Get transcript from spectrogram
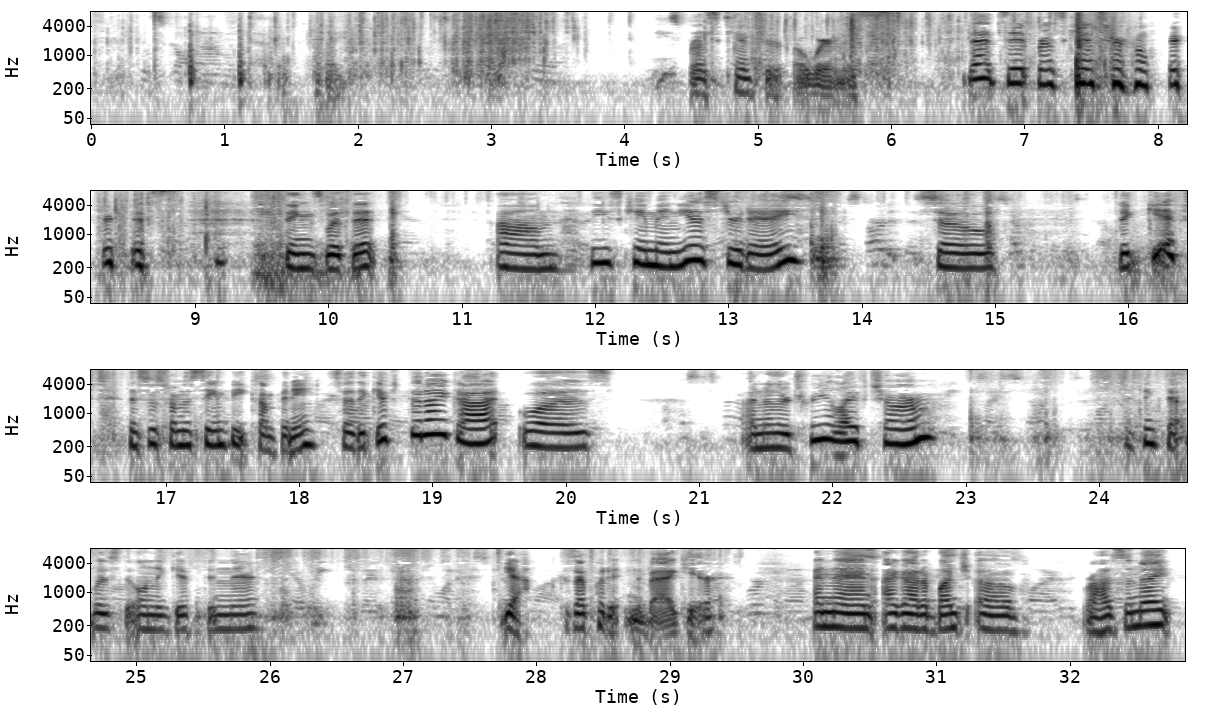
breast cancer awareness. That's it, breast cancer awareness things with it. Um, these came in yesterday. So the gift, this was from the same beat company. So the gift that I got was another Tree of Life charm I think that was the only gift in there. Yeah, because I put it in the bag here. And then I got a bunch of rosinite,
